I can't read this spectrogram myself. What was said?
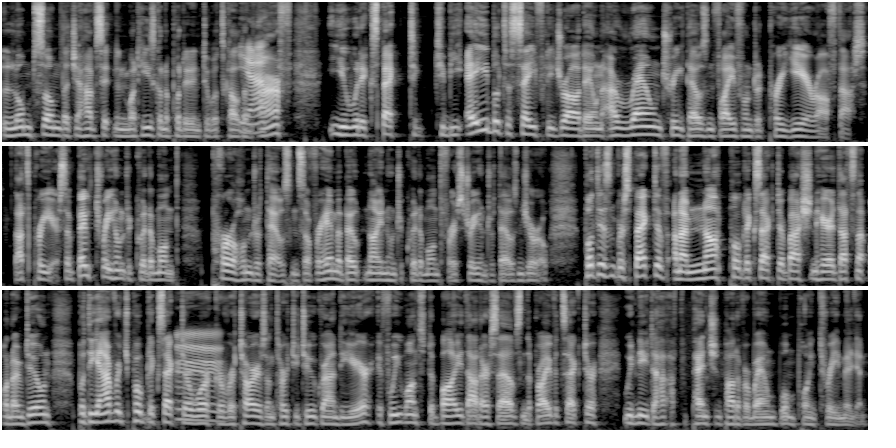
lump sum that you have sitting in what he's going to put it into what's called yeah. an ARF, you would expect to, to be able to safely draw down around 3,500 per year off that. That's per year. So about 300 quid a month per 100,000. So for him, about 900 quid a month for his 300,000 euro. Put this in perspective, and I'm not public sector bashing here, that's not what I'm doing, but the average public sector mm. worker retires on 32 grand a year. If we wanted to buy that ourselves in the private sector, we'd need to have a pension pot of around 1.3 million.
